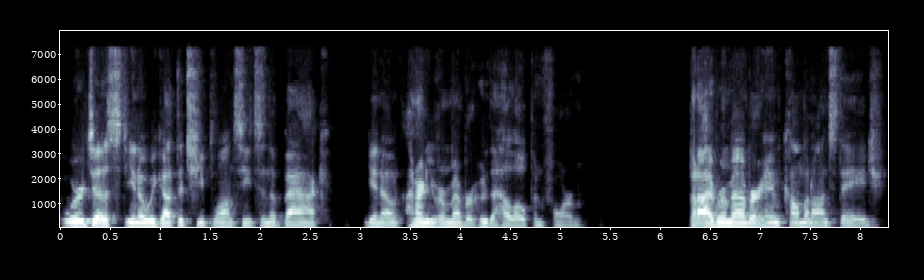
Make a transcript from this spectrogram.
we're just, you know, we got the cheap lawn seats in the back. You know, I don't even remember who the hell opened for him. But I remember him coming on stage.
